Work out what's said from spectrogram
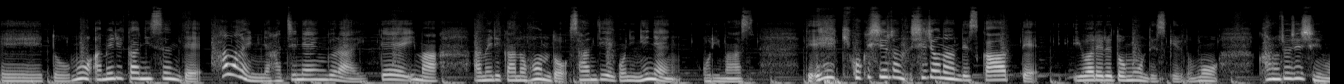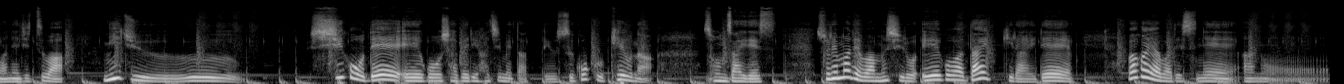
えーと、もうアメリカに住んでハワイにね8年ぐらいいて今アメリカの本土サンディエゴに2年おります。でえー、帰国子女なんですかって言われると思うんですけれども彼女自身はね実は20死後で英語を喋り始めたっていうすごく稀有な存在です。それまではむしろ英語は大嫌いで我が家はですねあの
